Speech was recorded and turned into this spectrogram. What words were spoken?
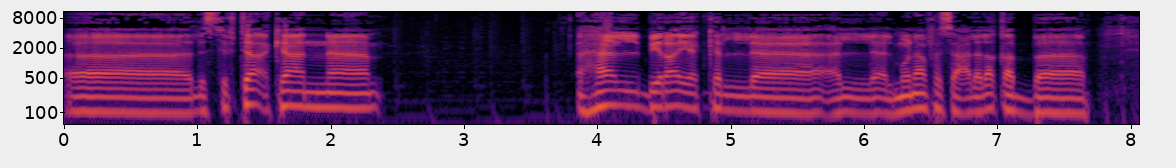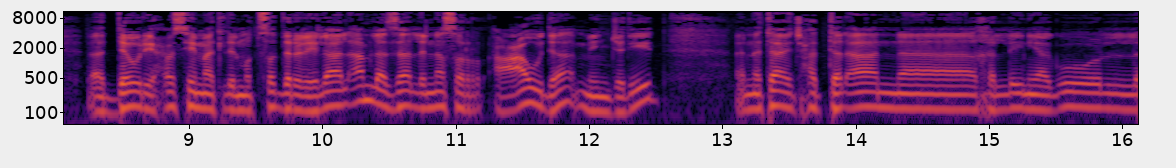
آه الاستفتاء كان آه هل برأيك المنافسة على لقب آه الدوري حسمت للمتصدر الهلال أم لا زال للنصر عودة من جديد؟ النتائج حتى الآن آه، خليني أقول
